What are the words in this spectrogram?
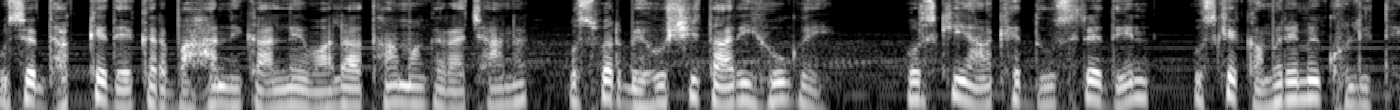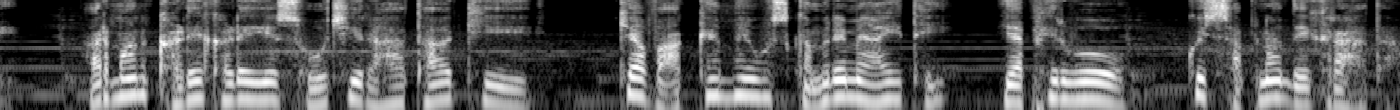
उसे धक्के देकर बाहर निकालने वाला था, मगर अचानक उस पर बेहोशी तारी हो गई और उसकी आँखें दूसरे दिन उसके कमरे में खुली थी। अरमान खड़े खड़े ये सोच ही रहा था कि क्या वाकई में उस कमरे में आई थी या फिर वो कोई सपना देख रहा था।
